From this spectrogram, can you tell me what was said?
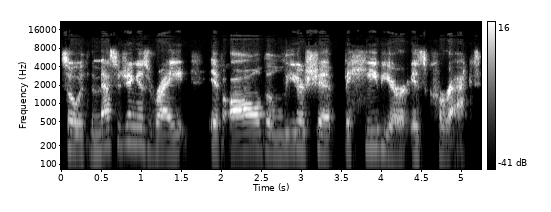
So if the messaging is right if all the leadership behavior is correct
